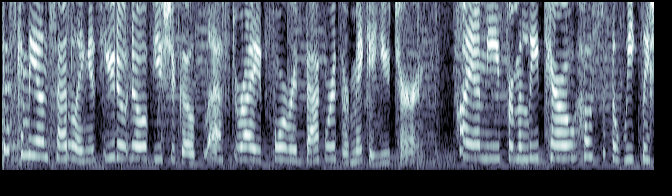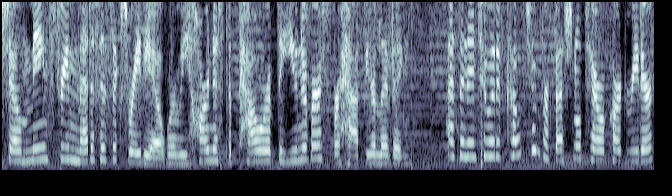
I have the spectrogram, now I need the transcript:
This can be unsettling as you don't know if you should go left, right, forward, backwards, or make a U turn. Hi, I'm Eve from Elite Tarot, host of the weekly show Mainstream Metaphysics Radio, where we harness the power of the universe for happier living. As an intuitive coach and professional tarot card reader,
